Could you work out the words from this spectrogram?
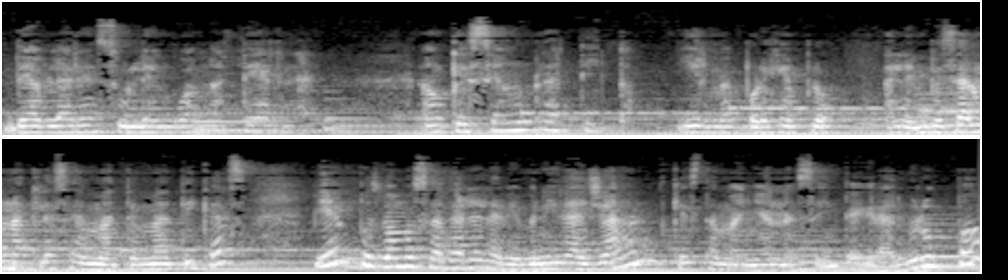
de hablar en su lengua materna, aunque sea un ratito. Irma, por ejemplo, al empezar una clase de matemáticas, bien, pues vamos a darle la bienvenida a Jan, que esta mañana se integra al grupo.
